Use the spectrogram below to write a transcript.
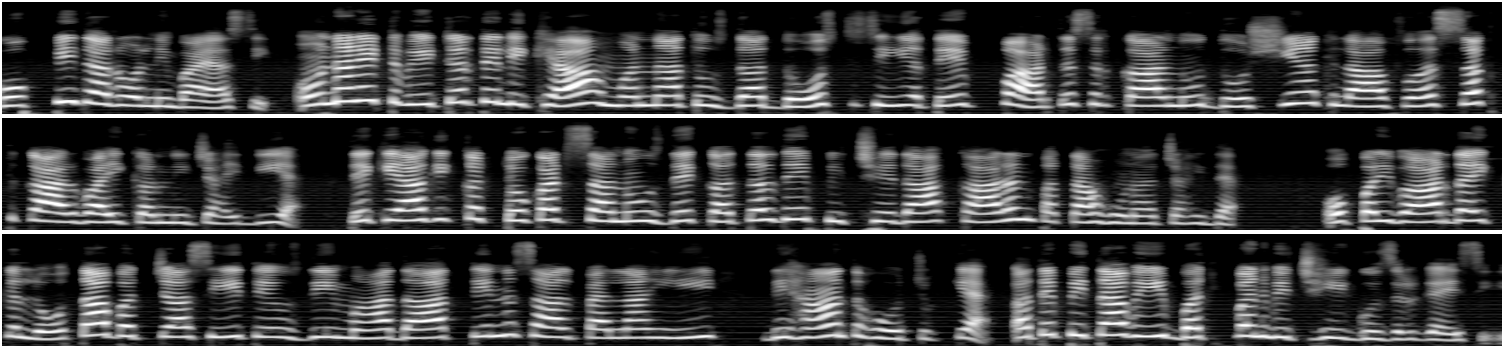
ਗੋਪੀ ਦਾ ਰੋਲ ਨਿਭਾਇਆ ਸੀ। ਉਹਨਾਂ ਨੇ ਟਵਿੱਟਰ ਤੇ ਲਿਖਿਆ, ਅਮਰਨਾਥ ਉਸ ਦਾ ਦੋਸਤ ਸੀ ਅਤੇ ਭਾਰਤ ਸਰਕਾਰ ਨੂੰ ਦੋਸ਼ੀਆਂ ਖਿਲਾਫ ਸਖਤ ਕਾਰਵਾਈ ਕਰਨੀ ਚਾਹੀਦੀ ਹੈ। ਤੇ ਕਿਹਾ ਕਿ ਘੱਟੋ ਘੱਟ ਸਾਨੂੰ ਉਸ ਦੇ ਕਤਲ ਦੇ ਪਿੱਛੇ ਦਾ ਕਾਰਨ ਪਤਾ ਹੋਣਾ ਚਾਹੀਦਾ ਹੈ। ਉਹ ਪਰਿਵਾਰ ਦਾ ਇੱਕ ਲੋਤਾ ਬੱਚਾ ਸੀ ਤੇ ਉਸ ਦੀ ਮਾਂ ਦਾ 3 ਸਾਲ ਪਹਿਲਾਂ ਹੀ ਦਿਹਾਂਤ ਹੋ ਚੁੱਕਿਆ ਅਤੇ ਪਿਤਾ ਵੀ ਬਚਪਨ ਵਿੱਚ ਹੀ ਗੁਜ਼ਰ ਗਏ ਸੀ।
